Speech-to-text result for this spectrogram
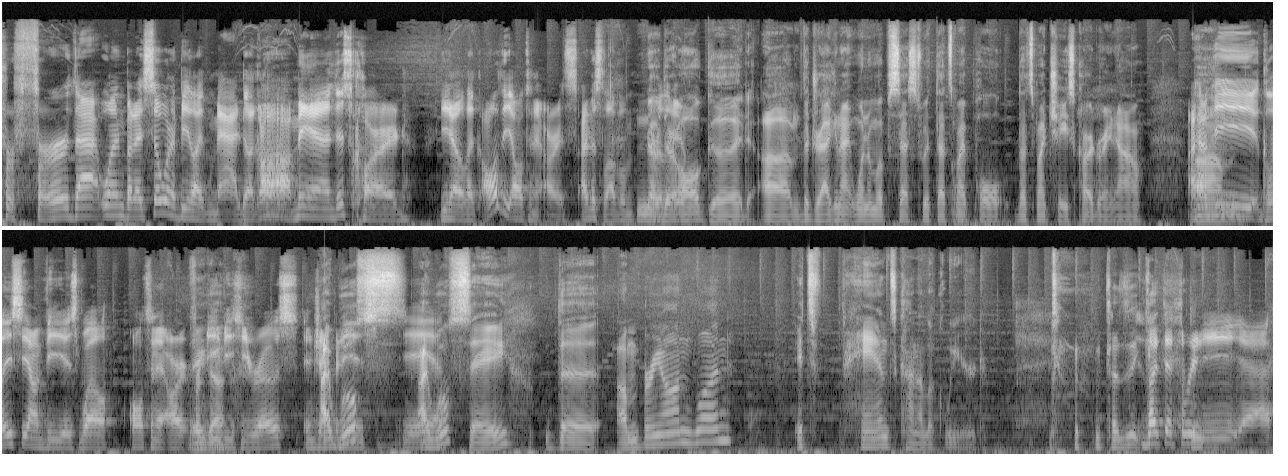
prefer that one, but I still want to be like mad, be like, oh man, this card. You know, like all the alternate arts, I just love them. No, they're all good. Um, the Dragonite one I'm obsessed with. That's my pull. That's my chase card right now. I have the Glaceon V as well, alternate art um, from Eevee Heroes in Japanese. I will. yeah. I will say the Umbreon one. Its hands kind of look weird. Does it? like the 3D, yeah.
